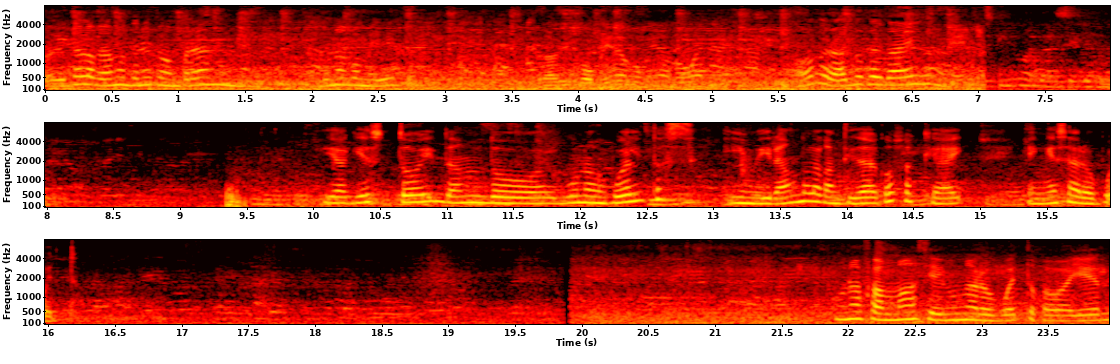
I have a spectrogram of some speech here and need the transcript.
Ahorita lo que vamos a tener que comprar una comidita. Pero aquí comida, comida no vende. No, pero algo que caiga. Y aquí estoy dando algunas vueltas y mirando la cantidad de cosas que hay en ese aeropuerto. Una farmacia en un aeropuerto, caballero.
